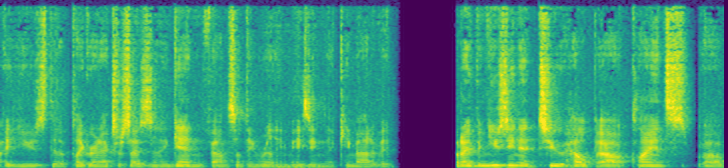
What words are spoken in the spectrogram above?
I use the playground exercises and again found something really amazing that came out of it. But I've been using it to help out clients, uh,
